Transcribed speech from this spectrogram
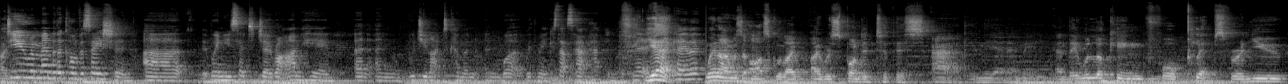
I- Do you remember the conversation uh, when you said to Joe, right, I'm here, and, and would you like to come and, and work with me? Because that's how it happened, wasn't it? Yeah, Takeover? when I was at art school, I, I responded to this ad in the NME, and they were looking for clips for a new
